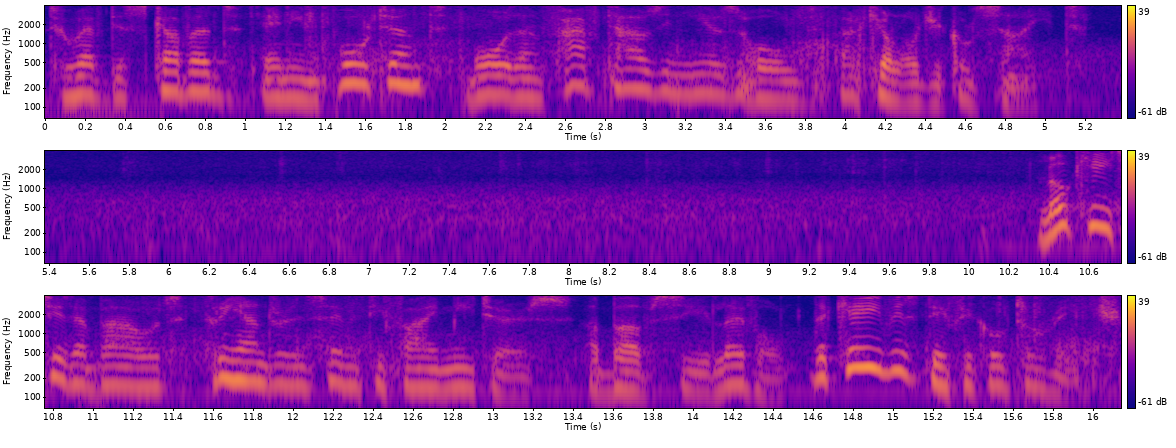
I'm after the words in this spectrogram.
to have discovered an important, more than 5,000 years old archaeological site. Located about 375 meters above sea level, the cave is difficult to reach,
